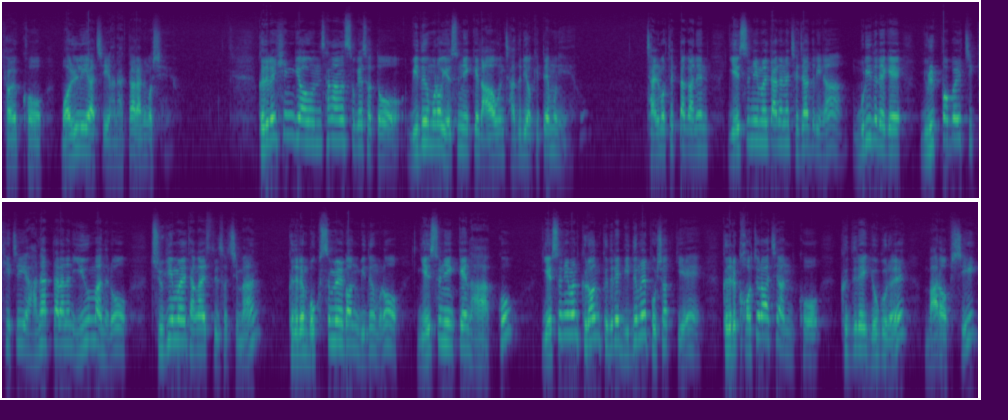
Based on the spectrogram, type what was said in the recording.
결코 멀리하지 않았다라는 것이에요. 그들은 힘겨운 상황 속에서도 믿음으로 예수님께 나온 자들이었기 때문이에요. 잘못했다가는 예수님을 따르는 제자들이나 무리들에게 율법을 지키지 않았다라는 이유만으로 죽임을 당할 수 있었지만 그들은 목숨을 건 믿음으로 예수님께 나았고 예수님은 그런 그들의 믿음을 보셨기에 그들을 거절하지 않고 그들의 요구를 말없이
